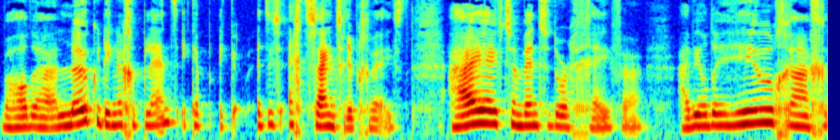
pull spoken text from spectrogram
we hadden leuke dingen gepland. Ik heb, ik, het is echt zijn trip geweest. Hij heeft zijn wensen doorgegeven. Hij wilde heel graag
